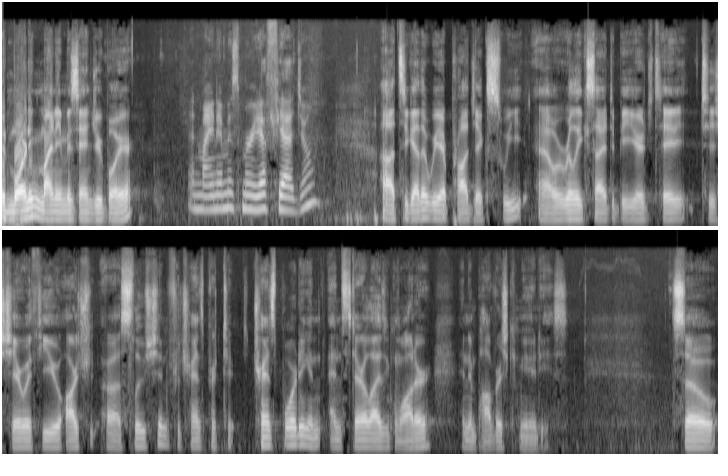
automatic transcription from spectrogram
Good morning. My name is Andrew Boyer. And my name is Maria Fiaggio. Uh, together, we are Project Sweet. Uh, we're really excited to be here today to share with you our uh, solution for transport transporting and, and, sterilizing water in impoverished communities. So,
